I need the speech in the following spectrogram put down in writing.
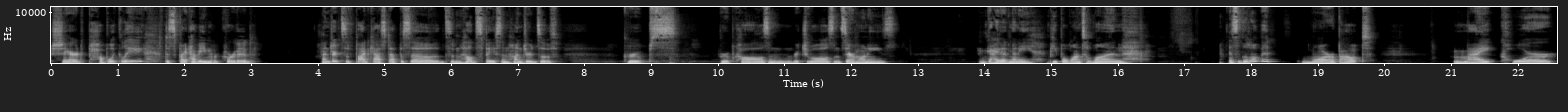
shared publicly, despite having recorded hundreds of podcast episodes and held space in hundreds of groups, group calls, and rituals and ceremonies, and guided many people one to one, is a little bit more about my core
